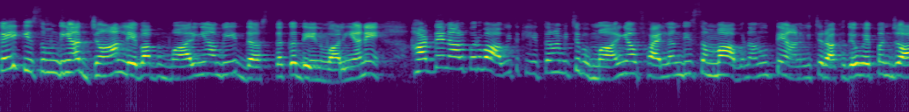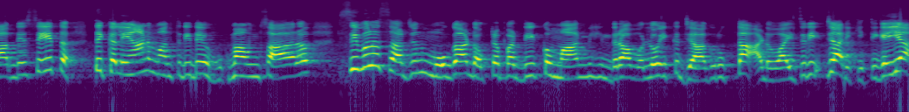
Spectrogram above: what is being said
ਕਈ ਕਿਸਮ ਦੀਆਂ ਜਾਨਲੇਵਾ ਬਿਮਾਰੀਆਂ ਵੀ ਦਸਤਕ ਦੇਣ ਵਾਲੀਆਂ ਨੇ। ਹੜ੍ਹ ਦੇ ਨਾਲ ਪ੍ਰਭਾਵਿਤ ਖੇਤਰਾਂ ਵਿੱਚ ਬਿਮਾਰੀਆਂ ਫੈਲਣ ਦੀ ਸੰਭਾਵਨਾ ਨੂੰ ਧਿਆਨ ਵਿੱਚ ਰੱਖਦੇ ਹੋਏ ਪੰਜਾਬ ਦੇ ਸਿਹਤ ਤੇ ਕਲਿਆਣ ਮੰਤਰੀ ਦੇ ਹੁਕਮਾਂ ਅਨੁਸਾਰ civil surgeon Moga doctor Pradeep Kumar Mahindra ਵੱਲੋਂ ਇੱਕ ਜਾਗਰੂਕਤਾ ਐਡਵਾਈਜ਼ਰੀ ਜਾਰੀ ਕੀਤੀ ਗਈ ਆ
